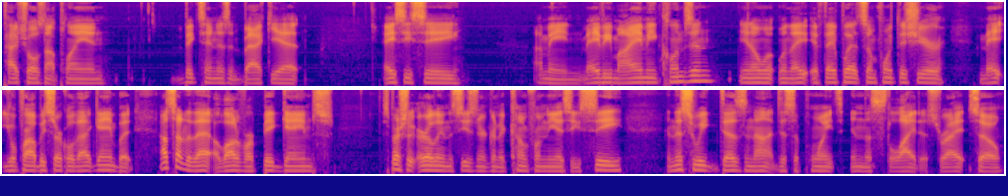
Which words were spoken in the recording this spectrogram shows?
Pac-12 is not playing. Big Ten isn't back yet. ACC. I mean, maybe Miami, Clemson. You know, when they if they play at some point this year, may, you'll probably circle that game. But outside of that, a lot of our big games, especially early in the season, are going to come from the SEC and this week does not disappoint in the slightest, right? So,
